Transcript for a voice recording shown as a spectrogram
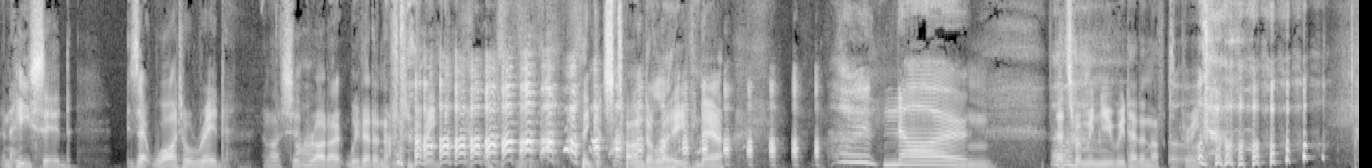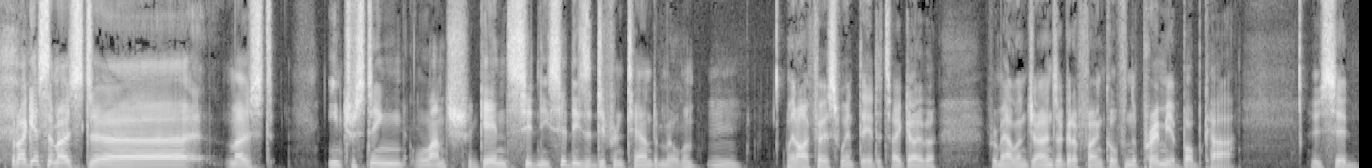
And he said, is that white or red? And I said, right, we've had enough to drink. I think it's time to leave now. no. That's when we knew we'd had enough to drink. but I guess the most uh, most interesting lunch again, Sydney. Sydney's a different town to Melbourne. When I first went there to take over from Alan Jones, I got a phone call from the Premier, Bob Carr, who said,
